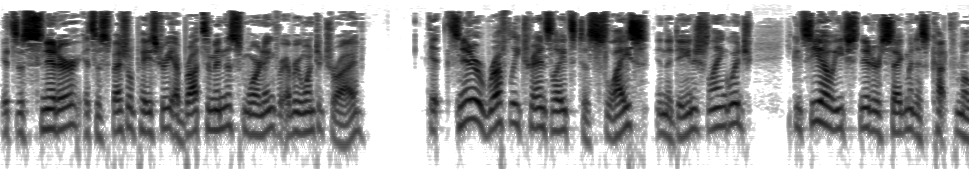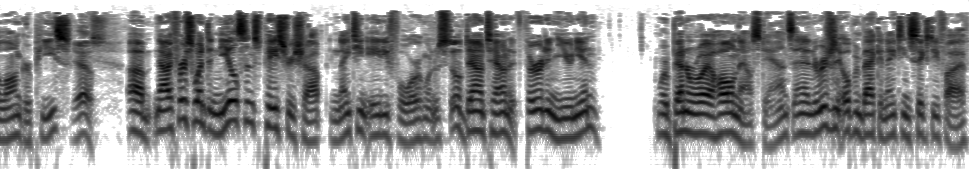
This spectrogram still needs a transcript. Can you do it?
It's a snitter. It's a special pastry. I brought some in this morning for everyone to try. It, snitter roughly translates to slice in the Danish language. You can see how each snitter segment is cut from a longer piece. Yes. Um, now, I first went to Nielsen's Pastry Shop in 1984 when it was still downtown at 3rd and Union where Benaroya Hall now stands, and it originally opened back in 1965.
